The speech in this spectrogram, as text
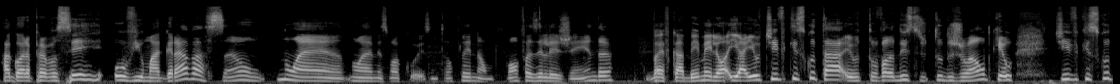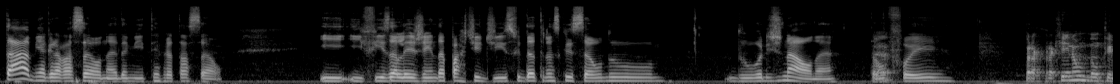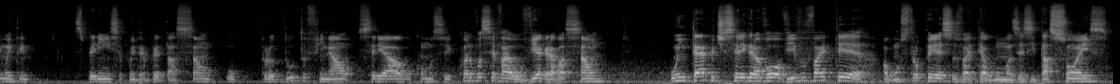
Agora, para você ouvir uma gravação, não é, não é a mesma coisa. Então, eu falei, não, vamos fazer legenda vai ficar bem melhor. E aí eu tive que escutar, eu tô falando isso tudo, João, porque eu tive que escutar a minha gravação, né, da minha interpretação. E, e fiz a legenda a partir disso e da transcrição do, do original, né? Então é. foi. Para quem não, não tem muita experiência com interpretação, o produto final seria algo como se, quando você vai ouvir a gravação, o intérprete, se ele gravou ao vivo, vai ter alguns tropeços, vai ter algumas hesitações.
